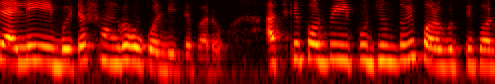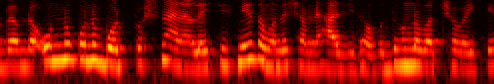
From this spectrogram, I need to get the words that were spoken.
চাইলেই এই বইটা সংগ্রহ করে নিতে পারো। আজকের পর্বে এই পর্যন্তই। পরবর্তী পর্বে আমরা অন্য কোনো বোর্ড প্রশ্ন অ্যানালাইসিস নিয়ে তোমাদের সামনে হাজির হব। ধন্যবাদ সবাইকে।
